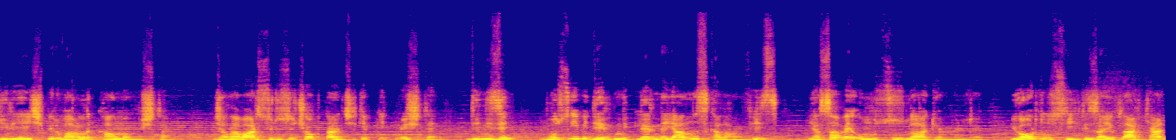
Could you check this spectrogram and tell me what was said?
geriye hiçbir varlık kalmamıştı. Canavar sürüsü çoktan çekip gitmişti. Denizin buz gibi derinliklerinde yalnız kalan Fizz, yasa ve umutsuzluğa gömüldü. Yordle sihri zayıflarken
